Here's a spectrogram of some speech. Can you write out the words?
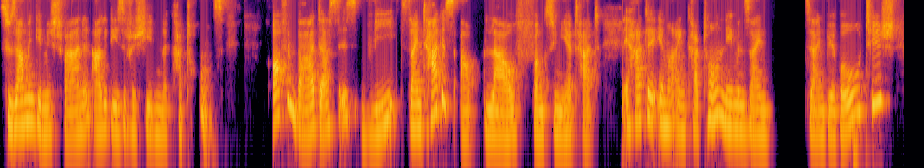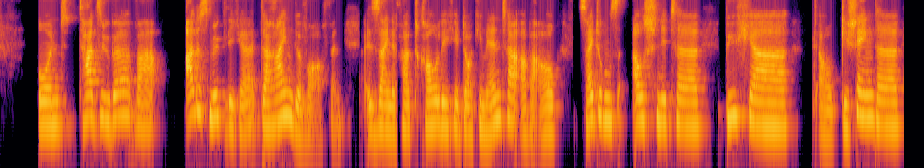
zusammengemischt waren in alle diese verschiedenen Kartons. Offenbar, das ist, wie sein Tagesablauf funktioniert hat. Er hatte immer einen Karton neben sein, sein Bürotisch und tagsüber war alles Mögliche da reingeworfen. Seine vertrauliche Dokumente, aber auch Zeitungsausschnitte, Bücher, auch Geschenke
